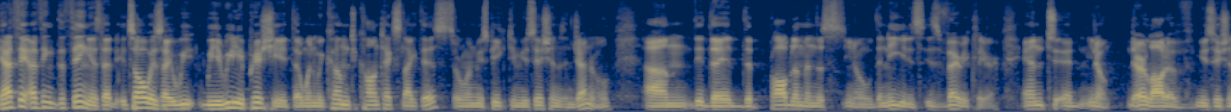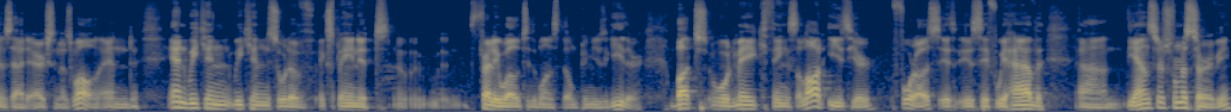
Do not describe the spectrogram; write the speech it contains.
Yeah, I think I think the thing is that it's always like we, we really appreciate that when we come to contexts like this or when we speak to musicians in general, um, the, the, the problem and this you know the need is, is very clear. And, to, and you know there are a lot of musicians at Ericsson as well, and and we can we can sort of explain it fairly well to the ones that don't play music either. But what would make things a lot easier for us is, is if we have um, the answers from a survey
